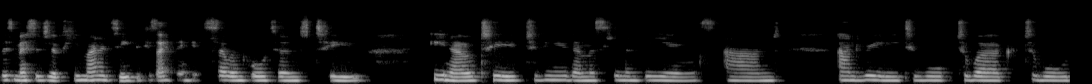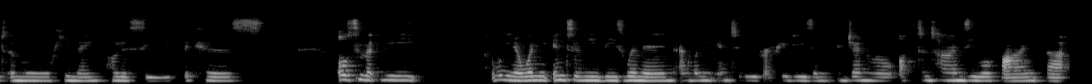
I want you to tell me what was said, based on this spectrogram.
this message of humanity because i think it's so important to you know to to view them as human beings and and really to walk to work toward a more humane policy. Because ultimately you know when you interview these women and when you interview refugees in, in general oftentimes you will find that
